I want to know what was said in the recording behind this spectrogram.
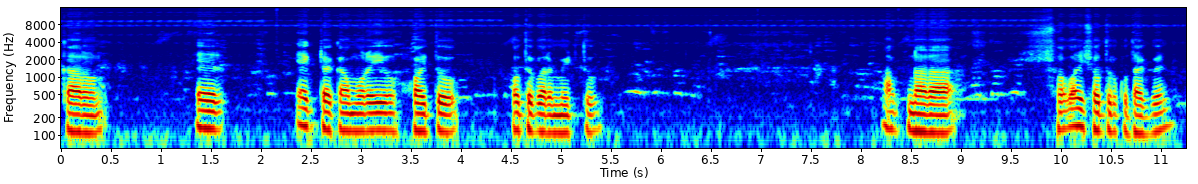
কারণ এর একটা কামড়েই হয়তো হতে পারে মৃত্যু। আপনারা সবাই সতর্ক থাকবেন।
